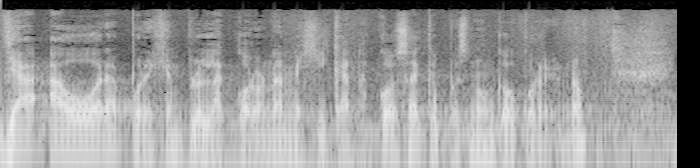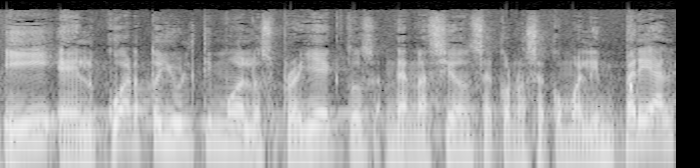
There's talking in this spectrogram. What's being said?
ya ahora, por ejemplo, la corona mexicana, cosa que pues nunca ocurrió, ¿no? Y el cuarto y último de los proyectos de nación se conoce como el imperial.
